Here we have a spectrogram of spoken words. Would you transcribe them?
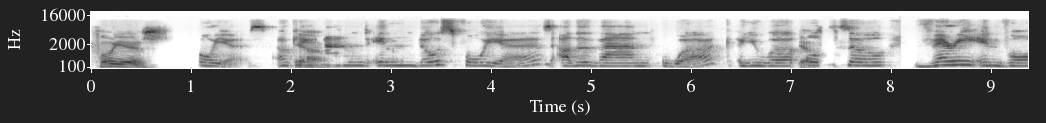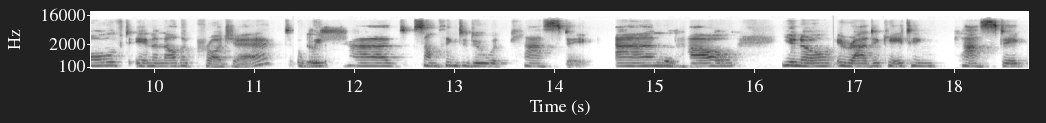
Four years. Four years. Okay. Yeah. And in those four years, other than work, you were yes. also very involved in another project yes. which had something to do with plastic and how, you know, eradicating plastic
